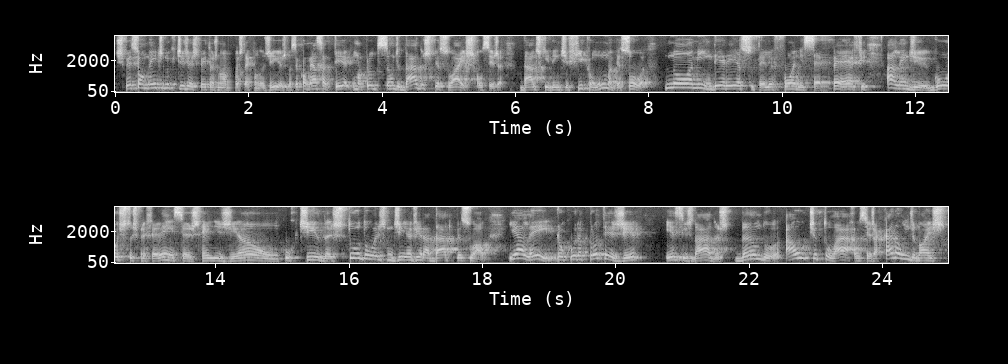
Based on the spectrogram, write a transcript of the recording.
especialmente no que diz respeito às novas tecnologias, você começa a ter uma produção de dados pessoais, ou seja, dados que identificam uma pessoa, nome, endereço, telefone, CPF, além de gostos, preferências, religião, curtidas, tudo hoje em dia vira dado pessoal. E a lei procura proteger esses dados, dando ao titular, ou seja, a cada um de nós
